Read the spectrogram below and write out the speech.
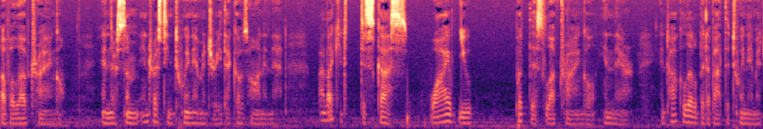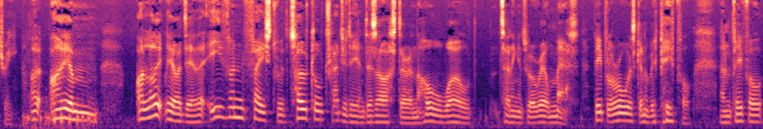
of a love triangle, and there's some interesting twin imagery that goes on in that. I'd like you to discuss why you put this love triangle in there, and talk a little bit about the twin imagery. I, I am. I like the idea that even faced with total tragedy and disaster and the whole world turning into a real mess. People are always going to be people, and people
